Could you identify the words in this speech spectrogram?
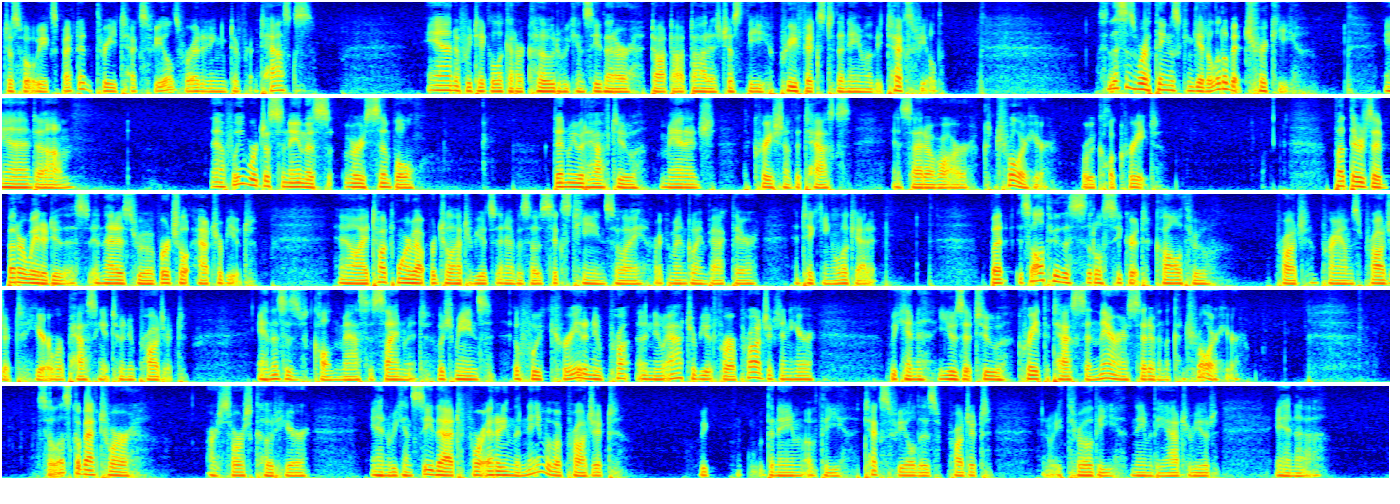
just what we expected, three text fields for editing different tasks. And if we take a look at our code, we can see that our dot dot dot is just the prefix to the name of the text field. So this is where things can get a little bit tricky. And um, now if we were just to name this very simple then we would have to manage the creation of the tasks inside of our controller here, where we call create. But there's a better way to do this, and that is through a virtual attribute. Now, I talked more about virtual attributes in episode 16, so I recommend going back there and taking a look at it. But it's all through this little secret call through project, params project here. We're passing it to a new project. And this is called mass assignment, which means if we create a new a new attribute for our project in here, we can use it to create the tasks in there instead of in the controller here. So let's go back to our, our source code here, and we can see that for editing the name of a project, we the name of the text field is project, and we throw the name of the attribute in uh,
